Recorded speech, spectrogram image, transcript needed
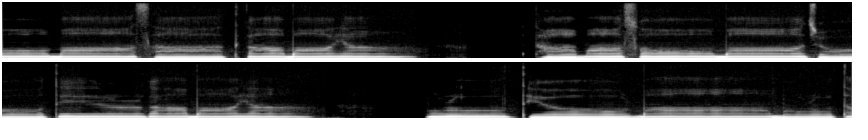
朝とまさがまやたまそまじょてるがまやムルティオマムルタ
